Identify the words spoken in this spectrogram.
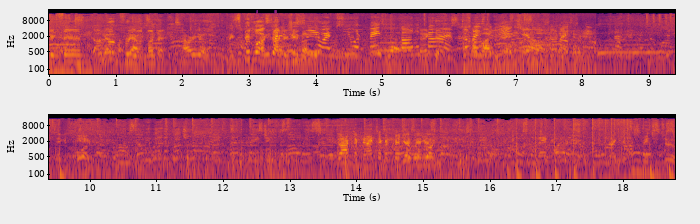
Big fan. I'm Good. voting for Yeah. you on Monday. How are you? Thanks. Good luck, Dr. Nice to see you. I see you on Facebook all the Thank you. time. So, So nice glad to you meet came you. to say hello. So nice to meet you. We can take a picture. Doctor, can I take a picture Yes, with yes, you? yes. Thank you. Thank you. Nice to meet you too.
